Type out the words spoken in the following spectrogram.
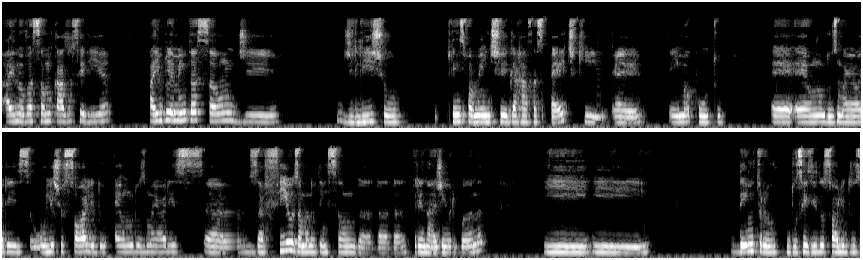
a, inovação, no caso, seria a implementação de, de lixo, principalmente garrafas PET, que é, em Maputo é, é, um dos maiores, o lixo sólido é um dos maiores uh, desafios à manutenção da, da, da drenagem urbana. E, e, dentro dos resíduos sólidos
